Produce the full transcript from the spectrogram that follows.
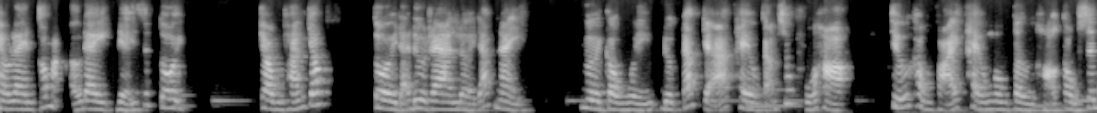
Helen có mặt ở đây để giúp tôi. Trong thoáng chốc, tôi đã đưa ra lời đáp này. Người cầu nguyện được đáp trả theo cảm xúc của họ, chứ không phải theo ngôn từ họ cầu xin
